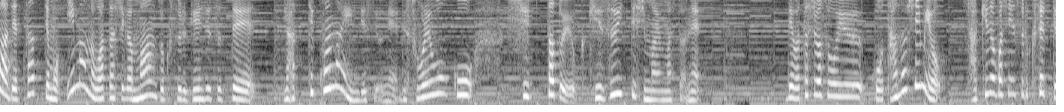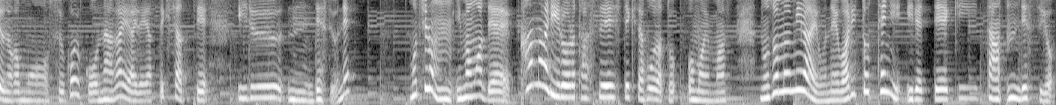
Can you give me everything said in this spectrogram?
までたっても今の私が満足する現実ってやってこないんですよね。でそれをこう知ったというか気づいてしまいましたね。で私はそういうこう楽しみを先延ばしにする癖っていうのがもうすごいこう長い間やってきちゃっているんですよね。もちろん今までかなりいろいろ達成してきた方だと思います。望む未来をね割と手に入れてきたんですよ。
